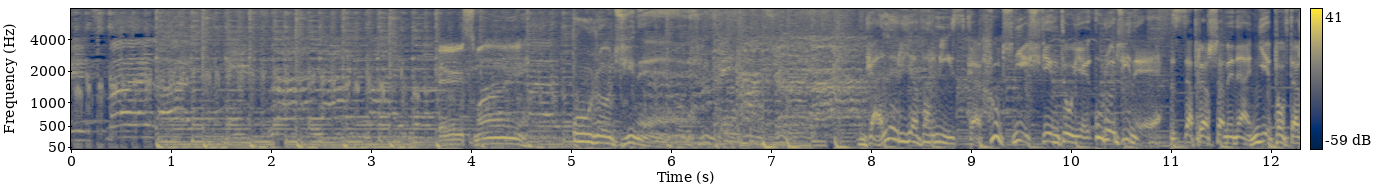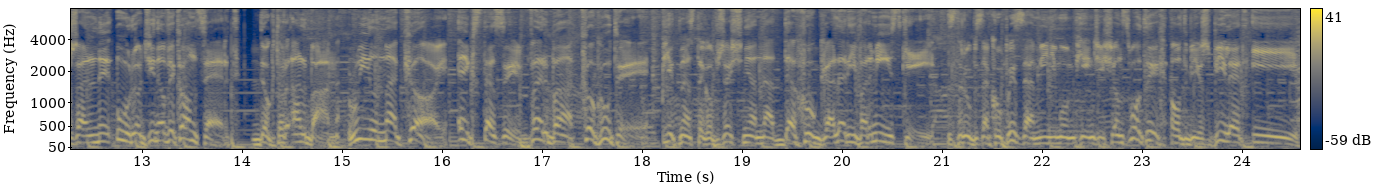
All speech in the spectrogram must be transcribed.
It's my life. It's my urodziny. Galeria Warmińska hucznie świętuje urodziny. Zapraszamy na niepowtarzalny urodzinowy koncert. Dr Alban, Real McCoy, Ekstazy, Werba, Koguty. 15 września na dachu Galerii Warmińskiej. Zrób zakupy za minimum 50 zł, odbierz bilet i...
